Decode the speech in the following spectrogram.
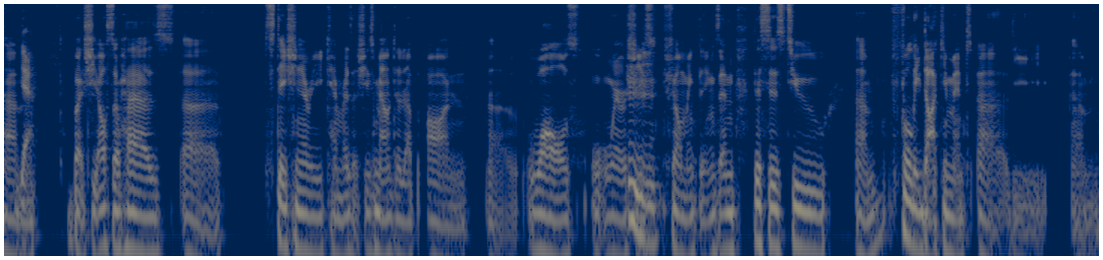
Um, Yeah. but she also has uh, stationary cameras that she's mounted up on uh, walls where she's filming things, and this is to um, fully document uh, the um,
